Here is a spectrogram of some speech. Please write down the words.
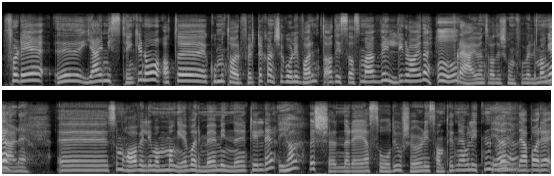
For det, eh, jeg mistenker nå at eh, kommentarfeltet kanskje går litt varmt av disse som er veldig glad i det. For det er jo en tradisjon for veldig mange. Mm. Det er det. eh, som har veldig mange varme minner til det. Ja. Og jeg skjønner det, jeg så det jo sjøl i sanntid da jeg var liten. Ja, men ja. det er bare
